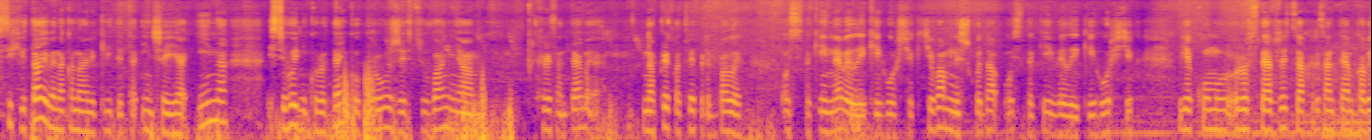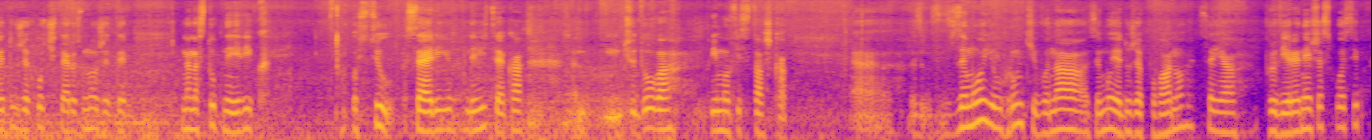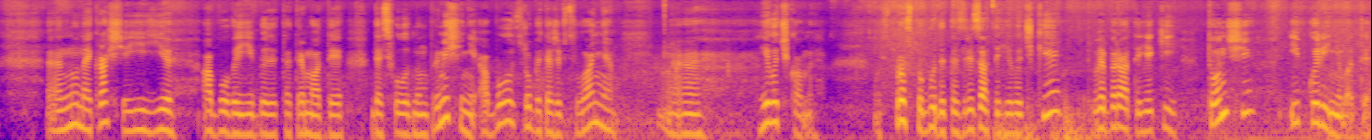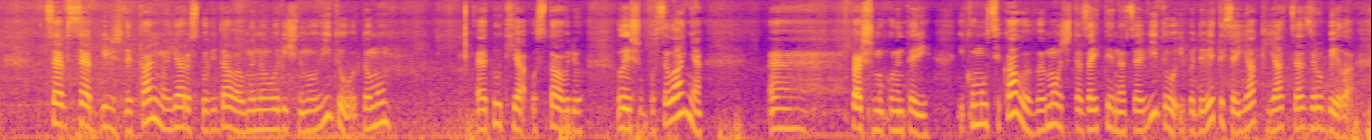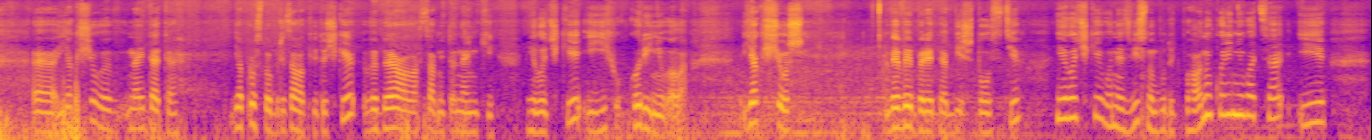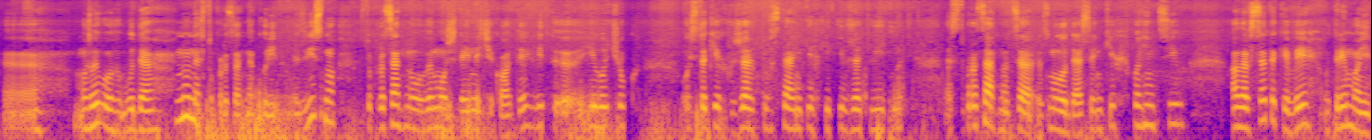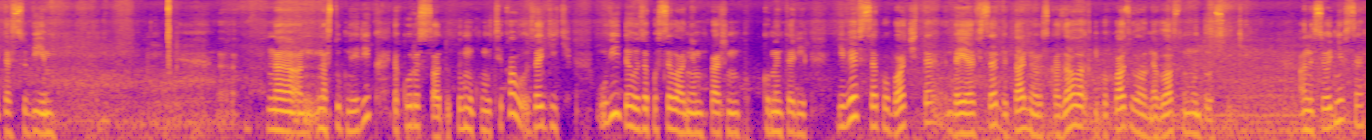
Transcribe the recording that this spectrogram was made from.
Всіх вітаю, ви на каналі Квіти та інше. Я Інна. І сьогодні коротенько про живцювання хризантеми. Наприклад, ви придбали ось такий невеликий горщик. Чи вам не шкода ось такий великий горщик, в якому росте вже ця хризантемка? Ви дуже хочете розмножити на наступний рік ось цю серію. Дивіться, яка чудова прімофісташка. Е, Зимою в ґрунті вона зимує дуже погано. Це я провірений вже спосіб. Е, Ну, найкраще її або ви її будете тримати десь в холодному приміщенні, або зробите живцювання е, гілочками. Ось просто будете зрізати гілочки, вибирати які тонші і вкорінювати. Це все більш детально я розповідала в минулорічному відео, тому е, тут я оставлю лишу посилання в першому коментарі. І кому цікаво, ви можете зайти на це відео і подивитися, як я це зробила. Якщо ви знайдете, я просто обрізала квіточки, вибирала самі тоненькі гілочки і їх вкорінювала. Якщо ж ви виберете більш товсті гілочки, вони, звісно, будуть погано вкорінюватися і, е, можливо, буде ну, не стопроцентне коріння. Звісно, стопроцентного ви можете і не чекати від е, гілочок, ось таких вже товстеньких, які вже квітнуть. Стопроцентно це з молодесеньких пагінців, але все-таки ви отримаєте собі на наступний рік таку розсаду. Тому кому цікаво, зайдіть у відео за посиланням в першому коментарі, і ви все побачите, де я все детально розказала і показувала на власному досвіді. А на сьогодні все.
